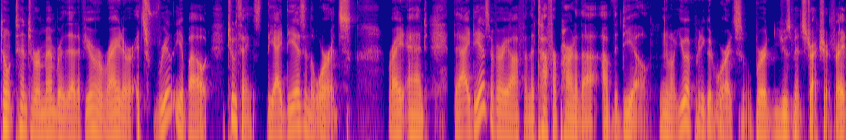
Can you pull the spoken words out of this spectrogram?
don't tend to remember that if you're a writer, it's really about two things: the ideas and the words. Right, and the ideas are very often the tougher part of the of the deal. You know, you have pretty good words, word usement structures, right?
